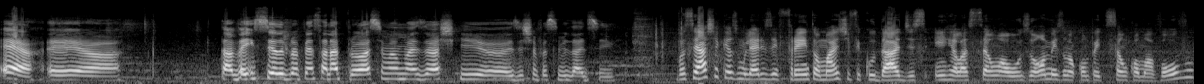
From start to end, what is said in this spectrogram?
É, é tá bem cedo para pensar na próxima, mas eu acho que uh, existe a possibilidade sim. Você acha que as mulheres enfrentam mais dificuldades em relação aos homens numa competição como a Volvo?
